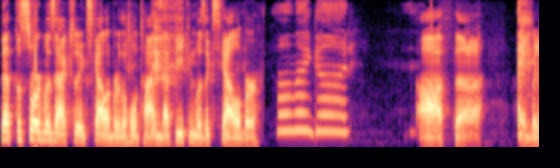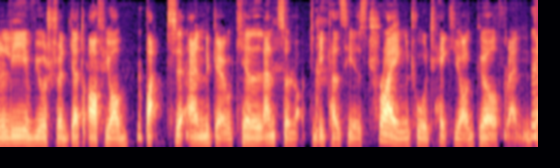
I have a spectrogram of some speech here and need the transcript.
that the sword was actually Excalibur the whole time. That beacon was Excalibur. oh my god. Arthur, I believe you should get off your butt and go kill Lancelot because he is trying to take your girlfriend.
